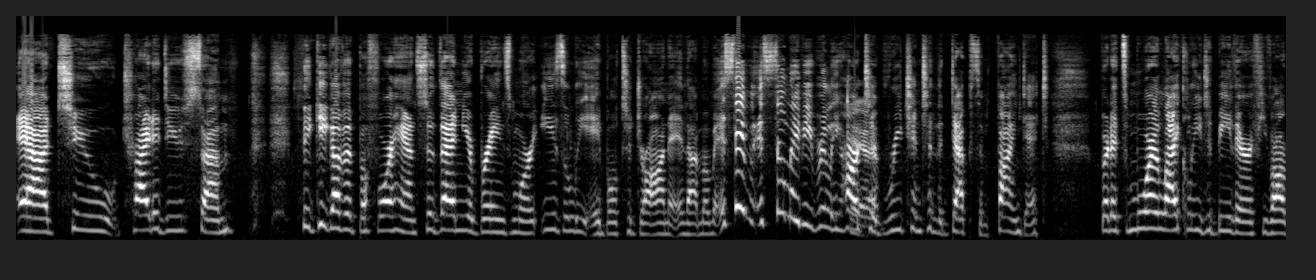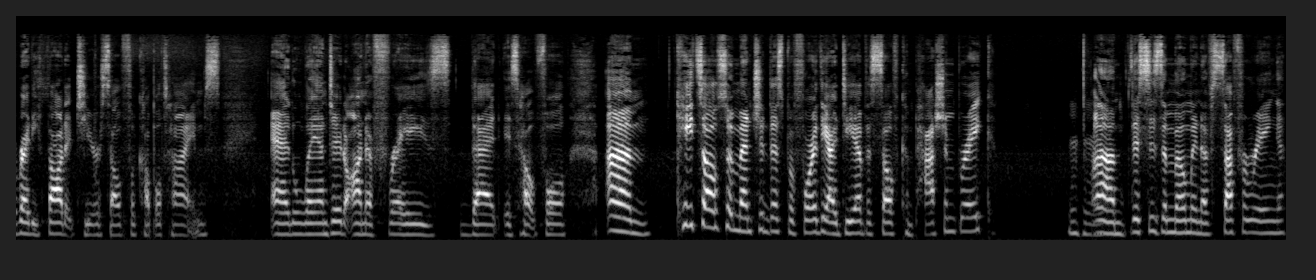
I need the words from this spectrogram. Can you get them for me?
And to try to do some thinking of it beforehand so then your brain's more easily able to draw on it in that moment. It's, it still may be really hard yeah. to reach into the depths and find it, but it's more likely to be there if you've already thought it to yourself a couple times and landed on a phrase that is helpful. Um, Kate's also mentioned this before the idea of a self compassion break. Mm-hmm. Um, this is a moment of suffering.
